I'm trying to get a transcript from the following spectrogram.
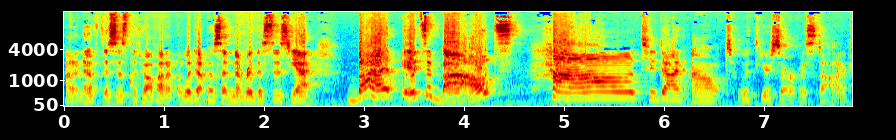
I don't know if this is the 12th. I don't know what episode number this is yet, but it's about how to dine out with your service dog.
